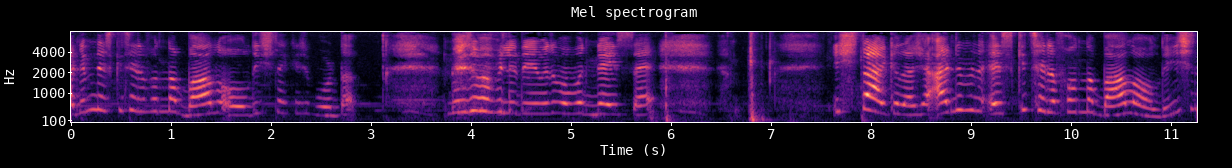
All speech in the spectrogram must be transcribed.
Annemin eski telefonuna bağlı olduğu için arkadaşlar burada merhaba bile diyemedim ama neyse. İşte arkadaşlar annemin eski telefonuna bağlı olduğu için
